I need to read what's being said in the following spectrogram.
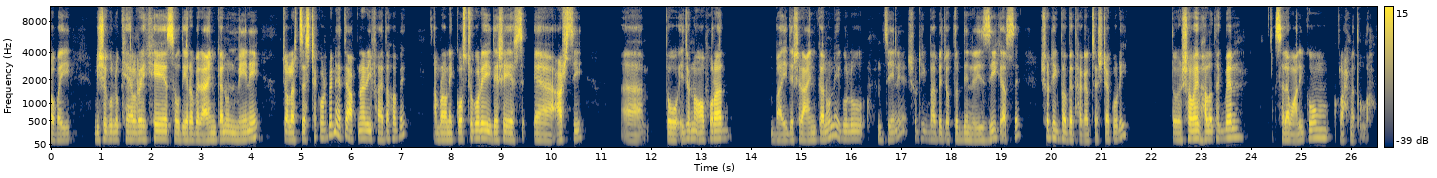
সবাই বিষয়গুলো খেয়াল রেখে সৌদি আরবের আইন কানুন মেনে চলার চেষ্টা করবেন। এতে আপনারই ফায়দা হবে। আমরা অনেক কষ্ট করে এই দেশে আসছি। তো এজন্য অপরাধ বা এই দেশের আইন কানুন এগুলো জেনে সঠিকভাবে যতদিন রিজিক আছে, সঠিকভাবে থাকার চেষ্টা করি। তো সবাই ভালো থাকবেন। আসসালামু আলাইকুম রাহমাতুল্লাহ।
